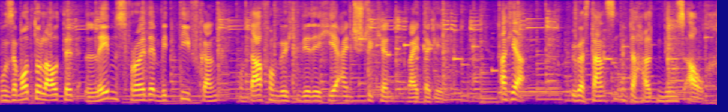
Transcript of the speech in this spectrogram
Unser Motto lautet Lebensfreude mit Tiefgang und davon möchten wir dir hier ein Stückchen weitergeben. Ach ja, übers Tanzen unterhalten wir uns auch.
